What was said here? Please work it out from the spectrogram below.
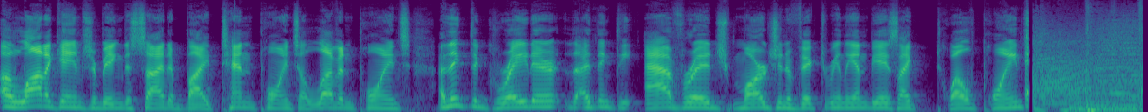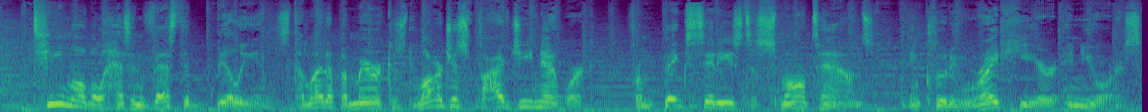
a lot of games are being decided by 10 points, 11 points. I think the greater I think the average margin of victory in the NBA is like 12 points. T-Mobile has invested billions to light up America's largest 5G network from big cities to small towns, including right here in yours.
